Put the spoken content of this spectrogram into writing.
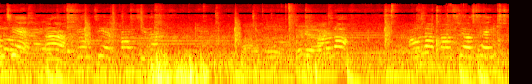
用切啊，不用切，包起来。好了，好了，包起 OK。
